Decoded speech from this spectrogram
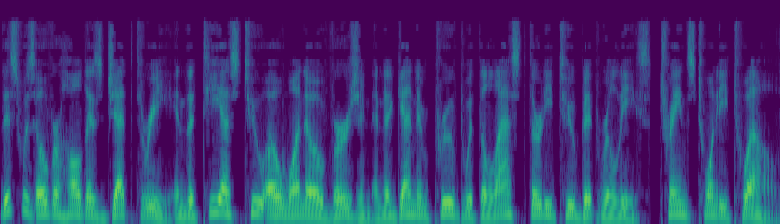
This was overhauled as Jet 3 in the TS2010 version and again improved with the last 32-bit release, Trainz 2012,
